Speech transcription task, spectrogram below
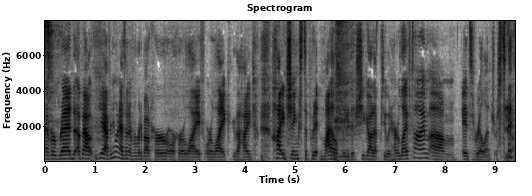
hasn't ever read about, yeah, if anyone hasn't ever read about her or her life or like the high hijinks, to put it mildly, that she got up to in her lifetime, um, it's real interesting. Yeah.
